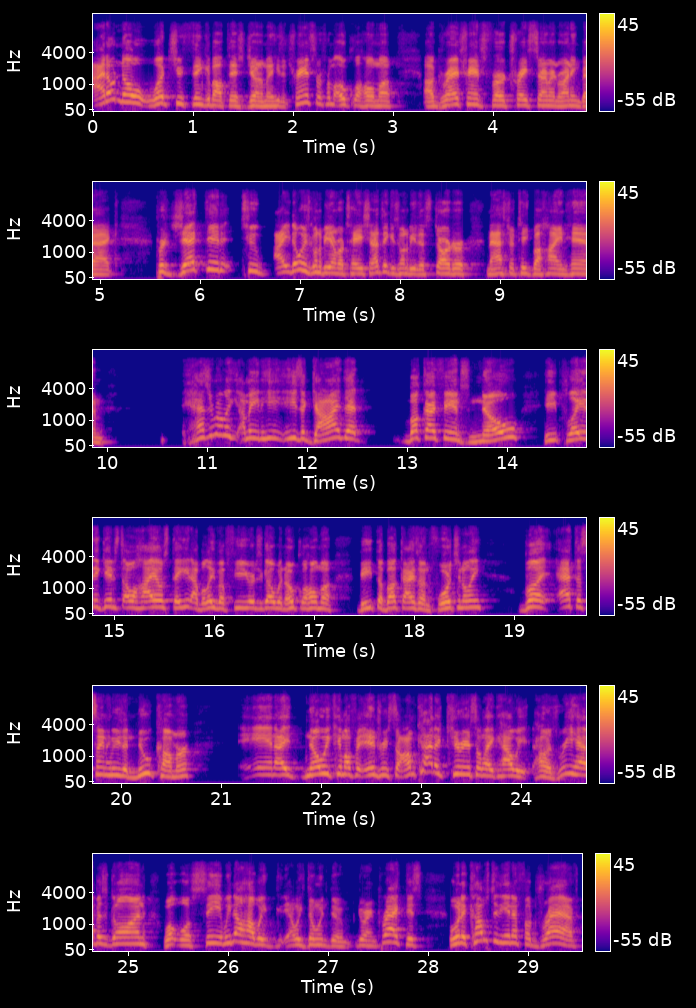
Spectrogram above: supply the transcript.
I don't know what you think about this gentleman. He's a transfer from Oklahoma, a grad transfer, Trey Sermon, running back projected to, I know he's going to be in rotation. I think he's going to be the starter, Master Teague behind him. He hasn't really, I mean, he, he's a guy that Buckeye fans know. He played against Ohio State, I believe, a few years ago when Oklahoma beat the Buckeyes, unfortunately. But at the same time, he's a newcomer. And I know he came off an injury, so I'm kind of curious on like how he how his rehab has gone. What we'll see. We know how we how he's doing during, practice. When it comes to the NFL draft,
